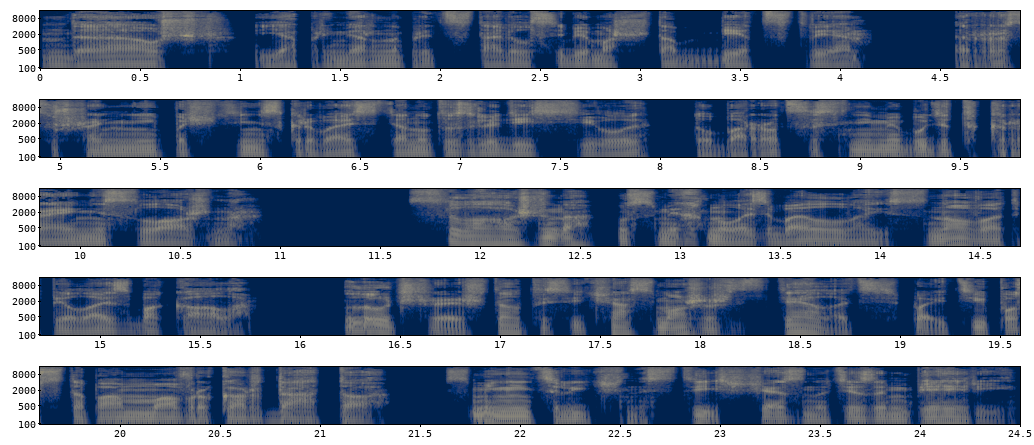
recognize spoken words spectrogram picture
Да уж, я примерно представил себе масштаб бедствия. Раз уж они, почти не скрываясь, тянут из людей силы, то бороться с ними будет крайне сложно. «Сложно», — усмехнулась Белла и снова отпила из бокала. «Лучшее, что ты сейчас можешь сделать, пойти по стопам Маврокордато, сменить личность и исчезнуть из Империи.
